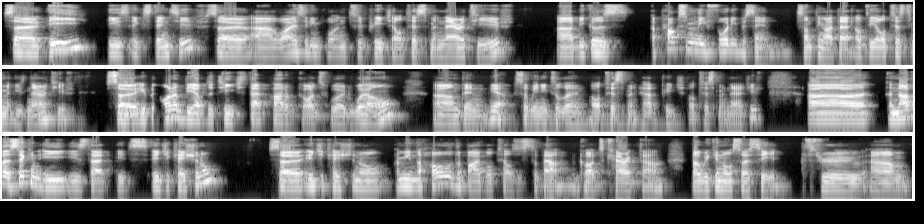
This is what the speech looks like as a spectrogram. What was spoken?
so E is extensive. So uh, why is it important to preach Old Testament narrative? Uh, because approximately 40%, something like that, of the Old Testament is narrative. So mm. if we want to be able to teach that part of God's word well, um, then yeah, so we need to learn Old Testament, how to preach Old Testament narrative. Uh, another second E is that it's educational. So educational, I mean, the whole of the Bible tells us about God's character, but we can also see it through um,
